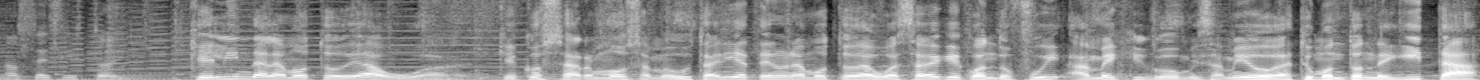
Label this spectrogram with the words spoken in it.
no sé si estoy. Qué linda la moto de agua. Qué cosa hermosa. Me gustaría tener una moto de agua. ¿Sabes que cuando fui a México con mis amigos gasté un montón de guita?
